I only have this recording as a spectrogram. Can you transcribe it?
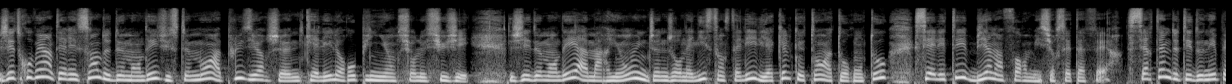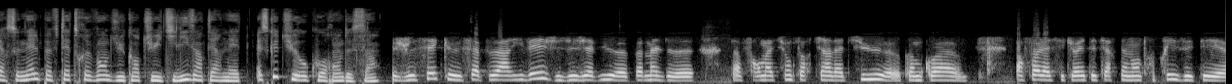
J'ai trouvé intéressant de demander justement à plusieurs jeunes quelle est leur opinion sur le sujet. J'ai demandé à Marion, une jeune journaliste installée il y a quelque temps à Toronto, si elle était bien informée sur cette affaire. Certaines de tes données personnelles peuvent être vendues quand tu utilises Internet. Est-ce que tu es au courant de ça? Je sais que ça peut arriver. J'ai déjà vu euh, pas mal d'informations sortir là-dessus, euh, comme quoi euh, parfois la sécurité de certaines entreprises était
